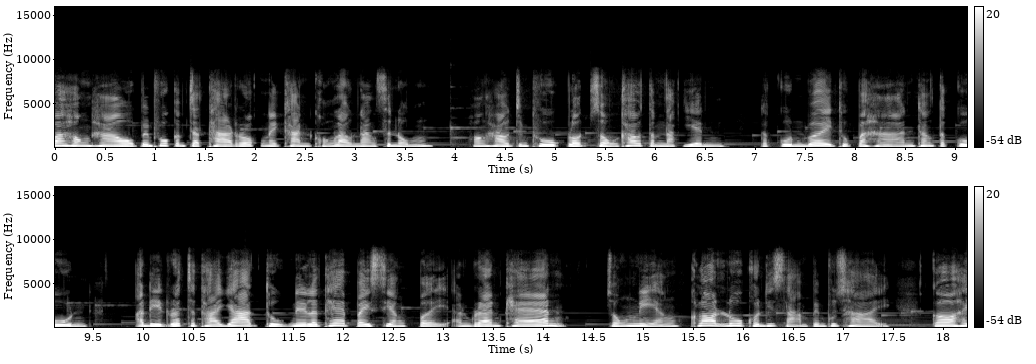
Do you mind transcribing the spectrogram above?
ว่าฮองเฮาเป็นผู้กำจัดทารกในคันของเหล่านางสนมฮองเฮาจึงถูกปลดส่งเข้าตำหนักเย็น ตระกูลเว่ยถูกประหารทั้งตระกูล อดีตรัชทายาทถูกเนรเทพไปเซียงเป่ยอันแร้นแค้น ฉงเหนียงคลอดลูกคนที่สามเป็นผู้ชาย ก็ให้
